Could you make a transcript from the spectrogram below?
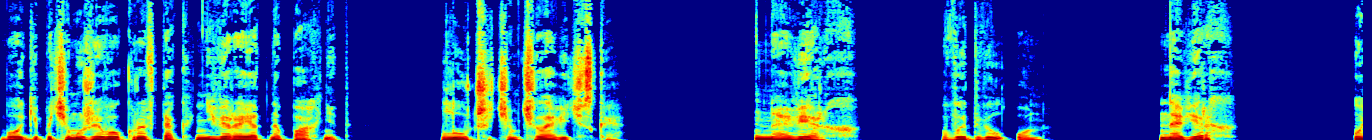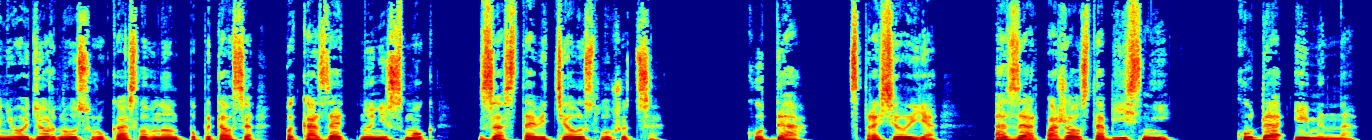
Боги, почему же его кровь так невероятно пахнет? Лучше, чем человеческая. «Наверх», — выдавил он. «Наверх?» У него дернулась рука, словно он попытался показать, но не смог заставить тело слушаться. «Куда?» — спросила я. «Азар, пожалуйста, объясни. Куда именно?»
